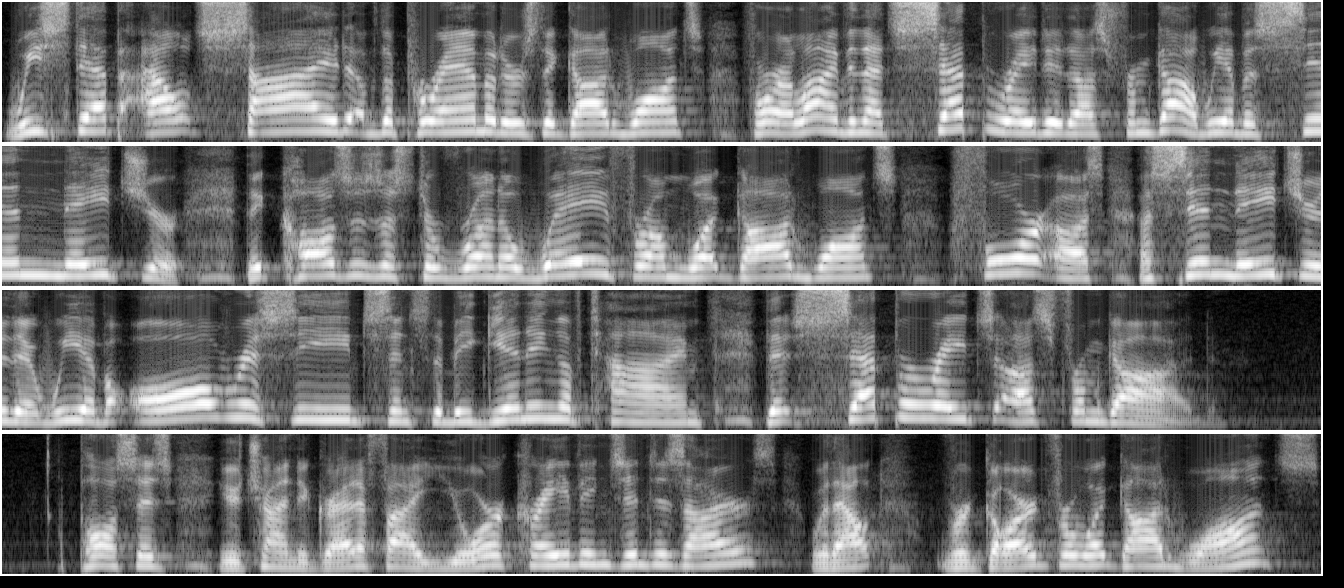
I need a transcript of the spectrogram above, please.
We step outside of the parameters that God wants for our life, and that separated us from God. We have a sin nature that causes us to run away from what God wants for us, a sin nature that we have all received since the beginning of time that separates us from God. Paul says you're trying to gratify your cravings and desires without regard for what God wants.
